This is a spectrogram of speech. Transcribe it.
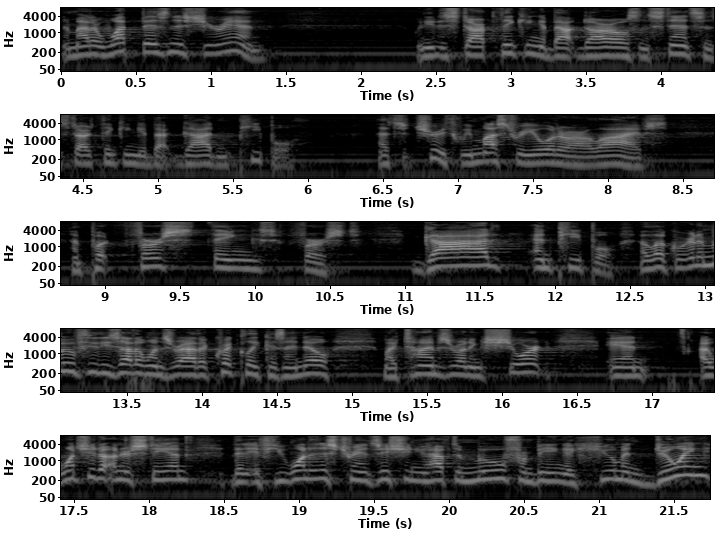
No matter what business you're in, we need to start thinking about dollars and cents and start thinking about God and people. That's the truth. We must reorder our lives and put first things first. God and people. Now, look, we're going to move through these other ones rather quickly because I know my time's running short. And I want you to understand that if you want this transition, you have to move from being a human doing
